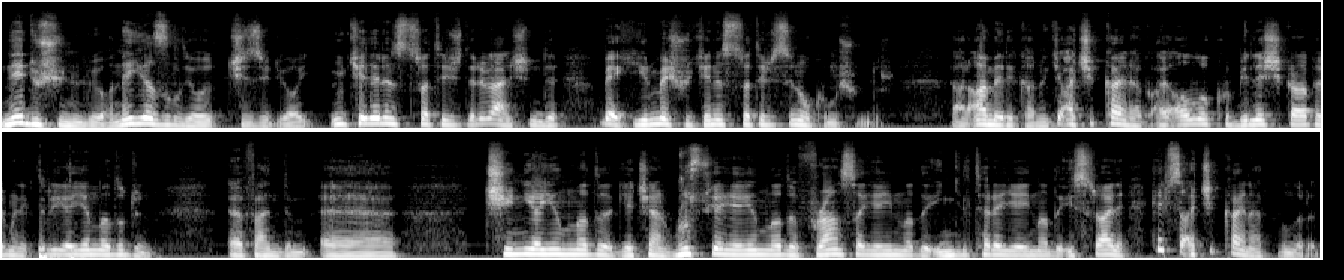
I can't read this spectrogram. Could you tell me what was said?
ne düşünülüyor? Ne yazılıyor, çiziliyor? Ülkelerin stratejileri ben şimdi belki 25 ülkenin stratejisini okumuşumdur. Yani Amerika'nınki açık kaynak. Ay Allah Birleşik Arap Emirlikleri yayınladı dün. Efendim eee Çin yayınladı geçen, Rusya yayınladı, Fransa yayınladı, İngiltere yayınladı, İsrail. Hepsi açık kaynak bunların.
